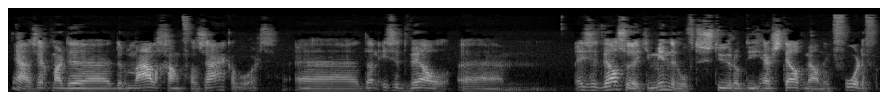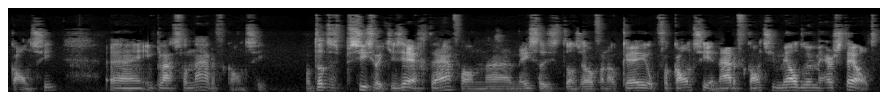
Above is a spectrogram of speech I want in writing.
ja, zeg maar de, de normale gang van zaken wordt, uh, dan is het wel. dan is het wel zo dat je minder hoeft te sturen op die herstelmelding voor de vakantie, in plaats van na de vakantie. Want dat is precies wat je zegt. Hè? Van, meestal is het dan zo van oké, op vakantie en na de vakantie melden we hem hersteld.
